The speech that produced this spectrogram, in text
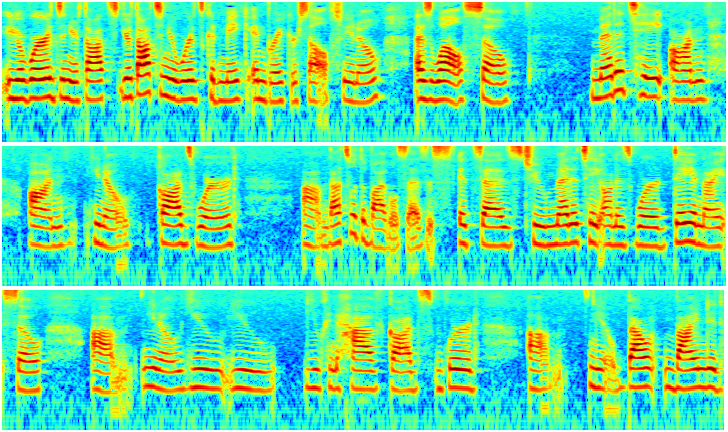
your words and your thoughts your thoughts and your words could make and break yourself you know as well. So meditate on on you know god's word um, that's what the Bible says. It's, it says to meditate on His Word day and night. So, um, you know, you you you can have God's Word, um, you know, bound binded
